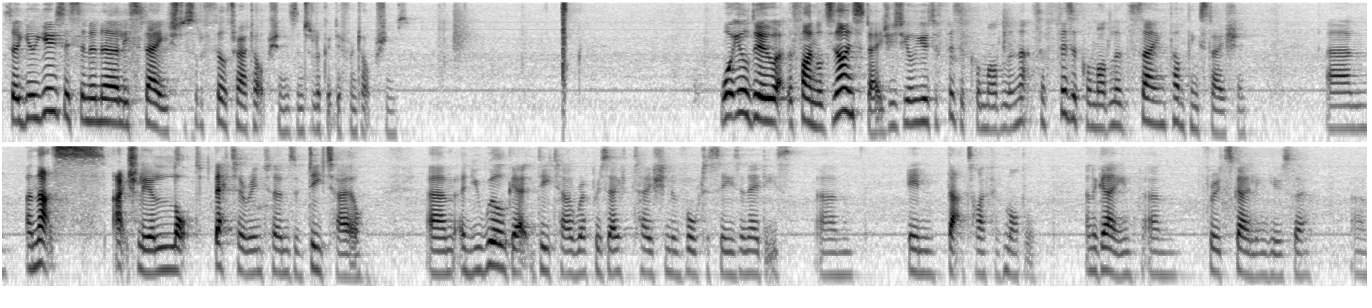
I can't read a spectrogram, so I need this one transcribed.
So you'll use this in an early stage to sort of filter out options and to look at different options. What you'll do at the final design stage is you'll use a physical model, and that's a physical model of the same pumping station. Um, and that's actually a lot better in terms of detail Um, and you will get detailed representation of vortices and eddies um, in that type of model. And again, um, Froude scaling used there, um,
